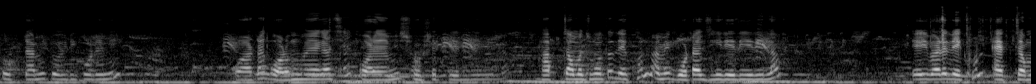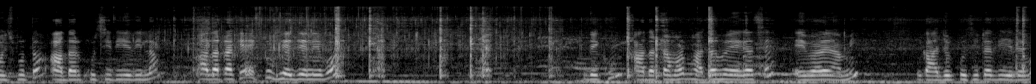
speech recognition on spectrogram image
পুরটা আমি তৈরি করে নিই। কড়াটা গরম হয়ে গেছে, কড়াই আমি সর্ষের তেল দিয়ে দিলাম। হাফ চামচ মতো দেখুন, আমি গোটা জিরে দিয়ে দিলাম। এইবারে দেখুন, এক চামচ মতো আদার কুচি দিয়ে দিলাম। আদাটাকে একটু ভেজে নেব। দেখুন, আদাটা আমার ভাজা হয়ে গেছে। এবারে আমি গাজর কুচিটা দিয়ে দেব।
